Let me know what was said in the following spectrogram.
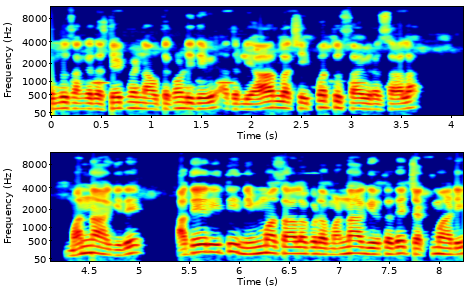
ಒಂದು ಸಂಘದ ಸ್ಟೇಟ್ಮೆಂಟ್ ನಾವು ತಗೊಂಡಿದ್ದೇವೆ. ಅದರಲ್ಲಿ ಆರು ಲಕ್ಷ ಇಪ್ಪತ್ತು ಸಾವಿರ ಸಾಲ ಮನ್ನಾ ಆಗಿದೆ. ಅದೇ ರೀತಿ ನಿಮ್ಮ ಸಾಲ ಕೂಡ ಮಣ್ಣ ಆಗಿರ್ತದೆ. ಚೆಕ್ ಮಾಡಿ,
